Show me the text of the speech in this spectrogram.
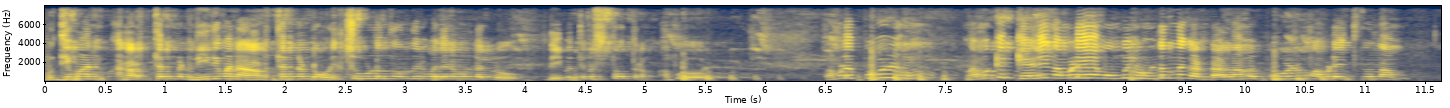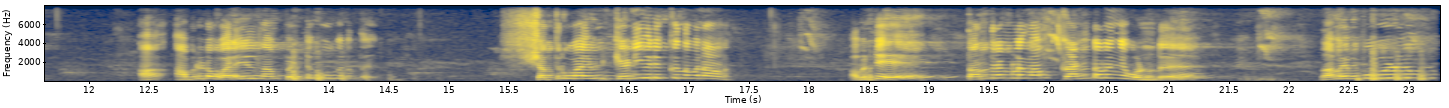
ബുദ്ധിമാൻ അനർത്ഥം കണ്ട് നീതിമാൻ അനർത്ഥം കണ്ട് ഒളിച്ചുകൊള്ളുന്നു എന്നൊരു വചനമുണ്ടല്ലോ. ദൈവത്തിന് സ്തോത്രം. അപ്പോൾ നമ്മളെപ്പോഴും നമുക്ക് കെണി നമ്മുടെ മുമ്പിൽ ഉണ്ടെന്ന് കണ്ടാൽ നാം എപ്പോഴും അവിടെ നാം ആ അവരുടെ വലയിൽ നാം പെട്ടുപോകരുത്. ശത്രുവായവൻ കെണി ഒരുക്കുന്നവനാണ്. അവന്റെ തന്ത്രങ്ങളെ നാം കണ്ടറിഞ്ഞുകൊണ്ട് നാം എപ്പോഴും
